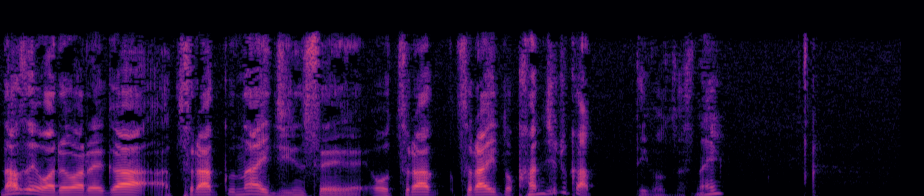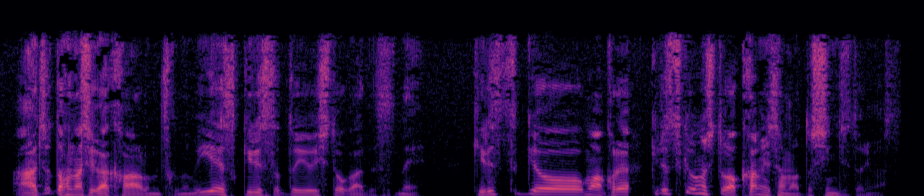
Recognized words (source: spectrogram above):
なぜ我々が辛くない人生を辛、辛いと感じるかっていうことですね。あちょっと話が変わるんですけども、イエス・キリストという人がですね、キリスト教、まあこれ、キリスト教の人は神様と信じております。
